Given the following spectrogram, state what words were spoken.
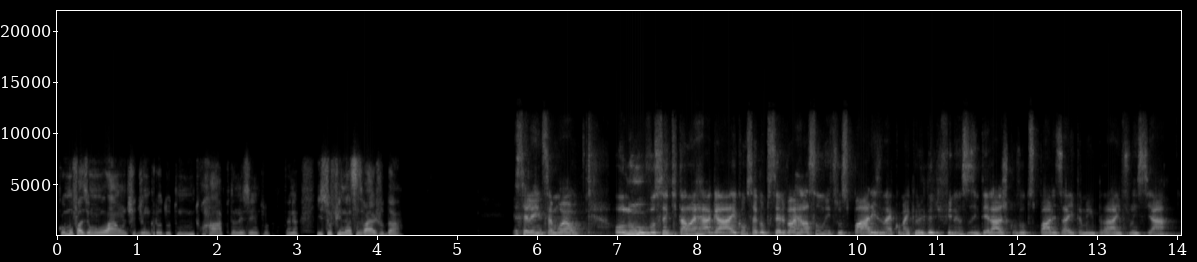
como fazer um launch de um produto muito rápido, no exemplo. Entendeu? Isso finanças vai ajudar. Excelente, Samuel. Ô Lu, você que está no RH e consegue observar a relação entre os pares, né? Como é que o líder de finanças interage com os outros pares aí também para influenciar?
